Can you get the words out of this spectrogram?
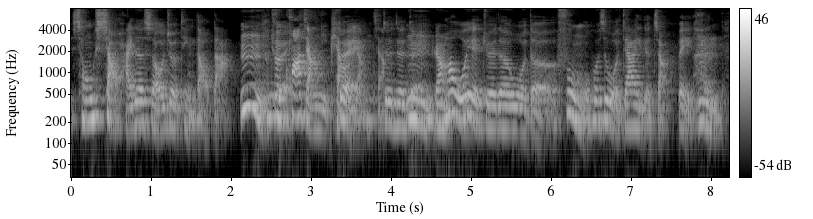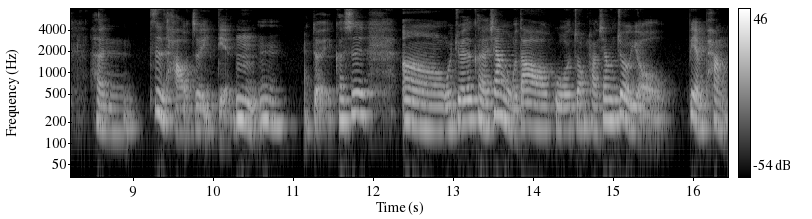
从小孩的时候就听到大，嗯，就夸奖你漂亮这样，对对对。然后我也觉得我的父母或是我家里的长辈很很自豪这一点，嗯嗯，对。可是，嗯，我觉得可能像我到国中，好像就有变胖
